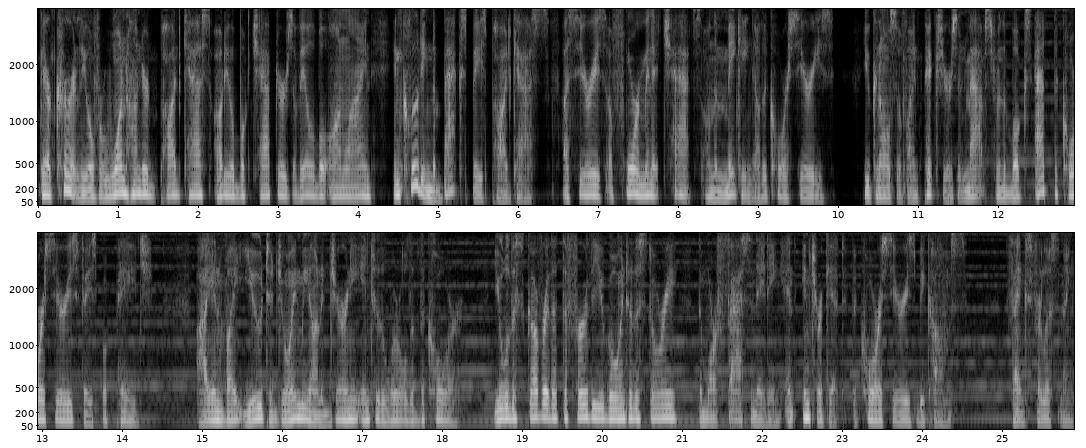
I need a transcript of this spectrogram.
There are currently over 100 podcast audiobook chapters available online, including the Backspace podcasts, a series of four minute chats on the making of the Cor series. You can also find pictures and maps from the books at the Cor Series Facebook page. I invite you to join me on a journey into the world of the Cor. You will discover that the further you go into the story, the more fascinating and intricate the Cor series becomes. Thanks for listening.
